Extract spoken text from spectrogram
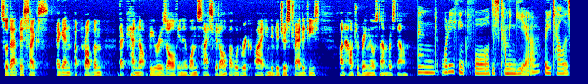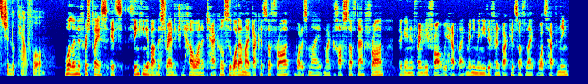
So that is like again a problem that cannot be resolved in a one size fit all, but would require individual strategies on how to bring those numbers down. And what do you think for this coming year retailers should look out for? Well, in the first place, it's thinking about the strategy, how I want to tackle. So, what are my buckets of fraud? What is my, my cost of that fraud? Again, in friendly fraud, we have like many, many different buckets of like what's happening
